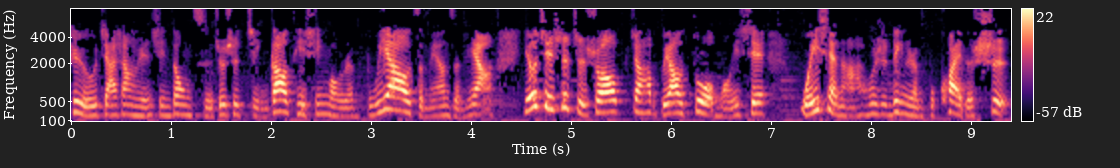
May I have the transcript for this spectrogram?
to 加上原形动词，就是警告、提醒某人不要怎么样怎么样，尤其是指说叫他不要做某一些危险啊，或是令人不快的事。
